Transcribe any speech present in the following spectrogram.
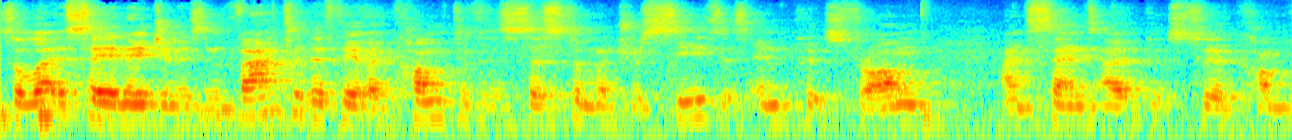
so let's say an agent is invatted if they have a cognitive system which receives its inputs from and sends outputs to a com-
